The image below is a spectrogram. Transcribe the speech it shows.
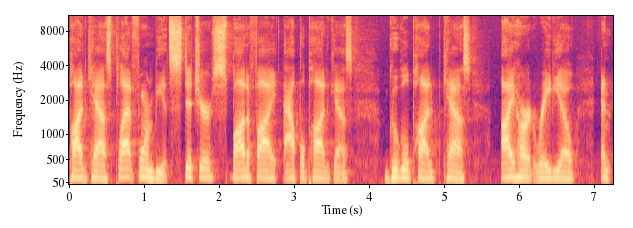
podcast platform, be it Stitcher, Spotify, Apple Podcasts, Google Podcasts, iHeartRadio. And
